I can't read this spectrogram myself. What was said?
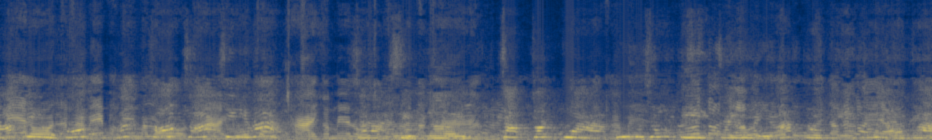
ปั๊บแม่ที่รออยู่นะครคะบแม่หพี่นึ่งมารสอองสามถ่ายสี่รูปกับห้าลูกชายก็แม่รอสสัละกคสิรู่ทธิ์นะเลคะยจับจนกว่าผู้โชคดีจะอยู่ณตรงนี้เท่านั้นค่ะ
